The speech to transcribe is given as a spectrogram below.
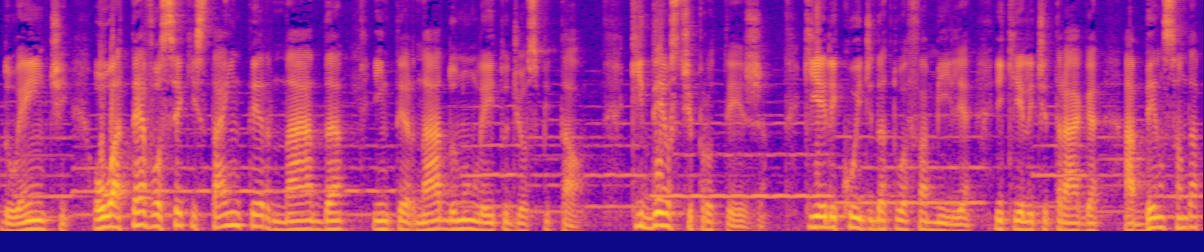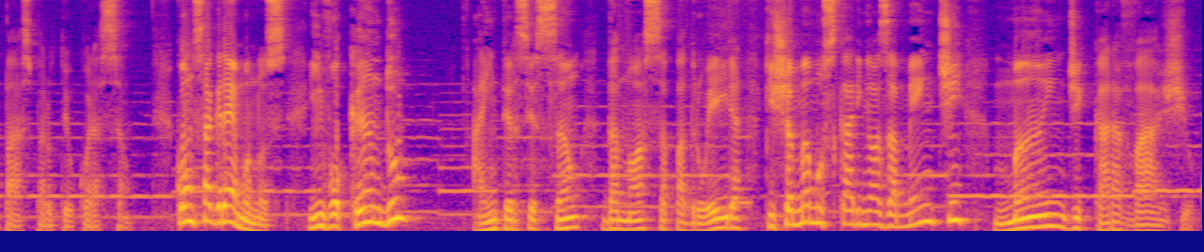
doente, ou até você que está internada, internado num leito de hospital. Que Deus te proteja, que Ele cuide da tua família e que Ele te traga a bênção da paz para o teu coração. Consagremos-nos, invocando a intercessão da nossa padroeira, que chamamos carinhosamente Mãe de Caravaggio.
